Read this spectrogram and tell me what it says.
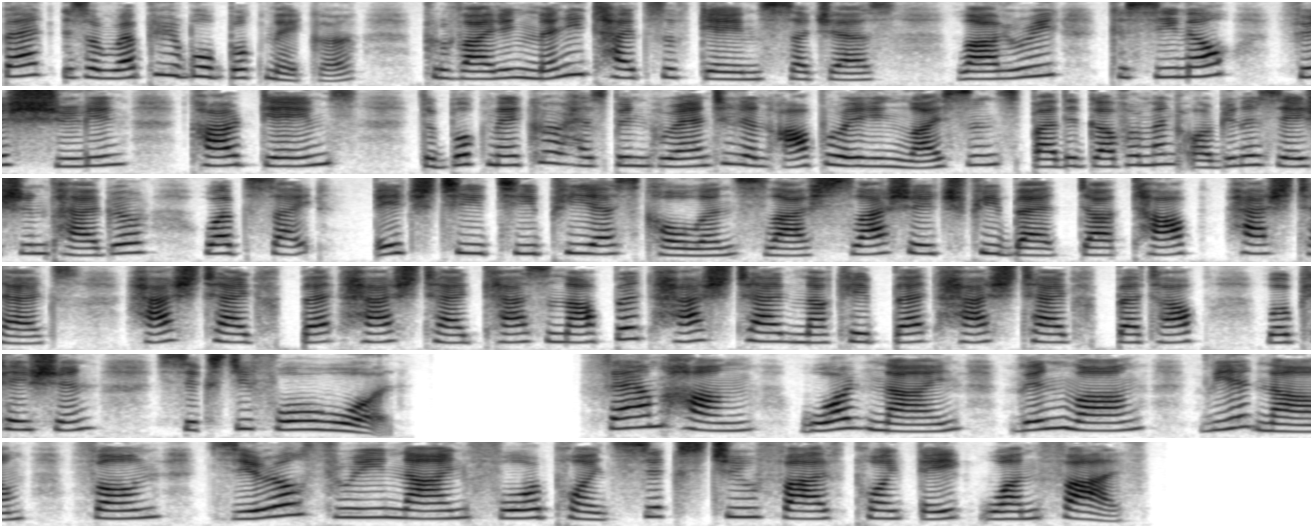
Bet is a reputable bookmaker, providing many types of games such as lottery, casino, fish shooting, card games. The bookmaker has been granted an operating license by the government organization PAGGOR website https colon slash slash hpbet.top hashtags hashtag bet hashtag casinohpbet hashtag nakebet hashtag betop location 64 ward Pham Hung, Ward 9, Vinh Long, Vietnam, phone 0394.625.815.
